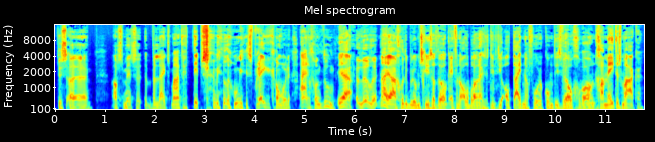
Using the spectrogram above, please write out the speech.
dus eh, als mensen beleidsmatige tips willen hoe je spreker kan worden, eigenlijk gewoon doen. Ja. Lullen. Nou ja, goed. Ik bedoel, misschien is dat wel ook een van de allerbelangrijkste tips die altijd naar voren komt. Is wel gewoon, ga meters maken.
